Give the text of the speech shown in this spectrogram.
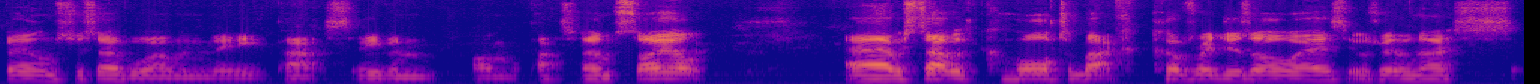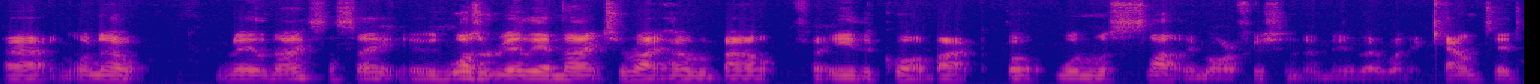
Films just overwhelming the Pats, even on the Pats' home soil. Uh, we start with quarterback coverage as always. It was really nice. Uh, well, no, really nice. I say it wasn't really a night to write home about for either quarterback, but one was slightly more efficient than the other when it counted.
